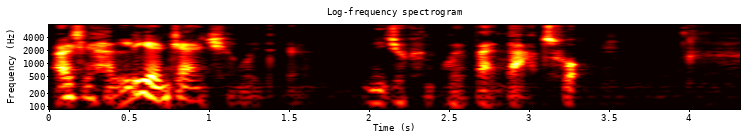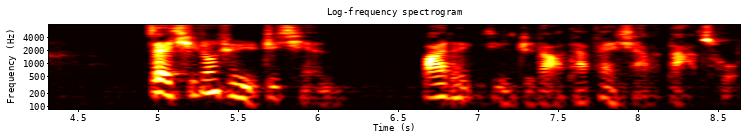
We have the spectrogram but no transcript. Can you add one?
而且很恋战权威的人，你就可能会犯大错。在期中选举之前，拜登已经知道他犯下了大错。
